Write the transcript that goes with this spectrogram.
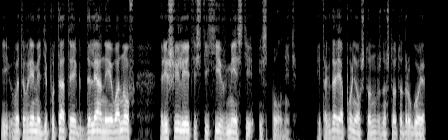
и в это время депутаты Гдлян и Иванов решили эти стихи вместе исполнить. И тогда я понял, что нужно что-то другое,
